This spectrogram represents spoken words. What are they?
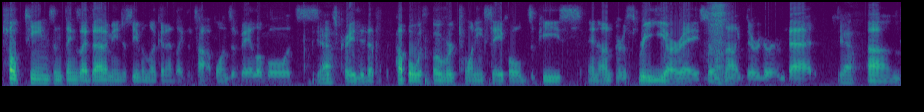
help teams and things like that. I mean, just even looking at like the top ones available, it's yeah. it's crazy that a couple with over 20 save holds apiece and under three ERA, so it's not like they're doing bad. Yeah. Um,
